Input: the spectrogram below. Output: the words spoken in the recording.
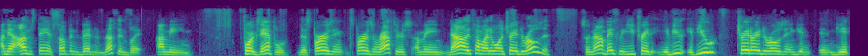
I mean I understand something's better than nothing, but I mean, for example, the Spurs and Spurs and Raptors. I mean now they're talking about they want to trade DeRozan. So now basically you trade if you if you trade away DeRozan and get and get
